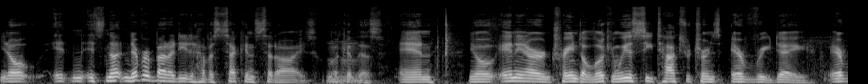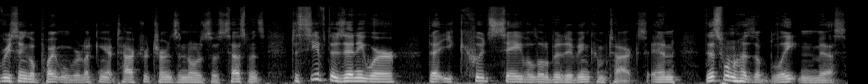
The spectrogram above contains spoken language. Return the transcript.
You know, it, it's not never a bad idea to have a second set of eyes. Look at mm-hmm. this, and you know, Andy and I are trained to look, and we just see tax returns every day, every single appointment. We're looking at tax returns and notice of assessments to see if there's anywhere that you could save a little bit of income tax. And this one has a blatant miss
